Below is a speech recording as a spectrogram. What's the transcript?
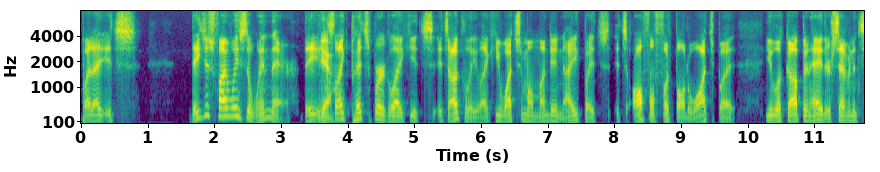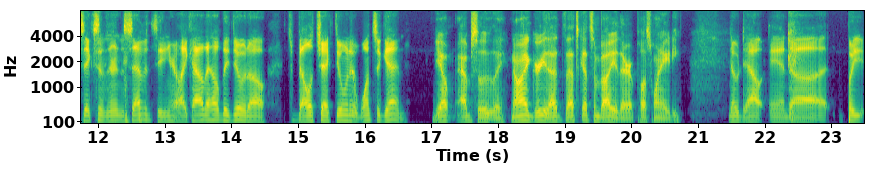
but I, it's they just find ways to win there. They Yeah. it's like Pittsburgh, like it's it's ugly. Like you watch them on Monday night, but it's it's awful football to watch. But you look up and hey, they're seven and six and they're in the seventh seed. And you're like, how the hell they do it? Oh, it's Belichick doing it once again. Yep, absolutely. No, I agree. That that's got some value there at plus 180. No doubt. And uh but you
